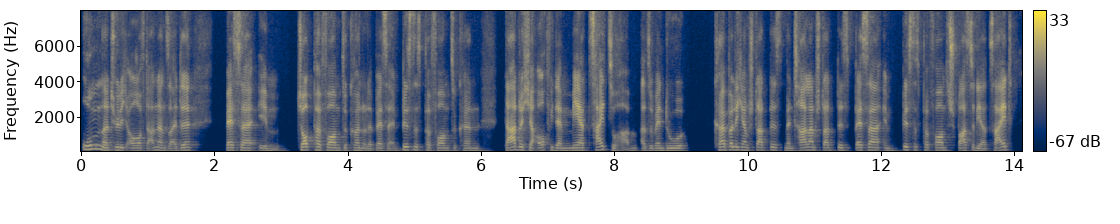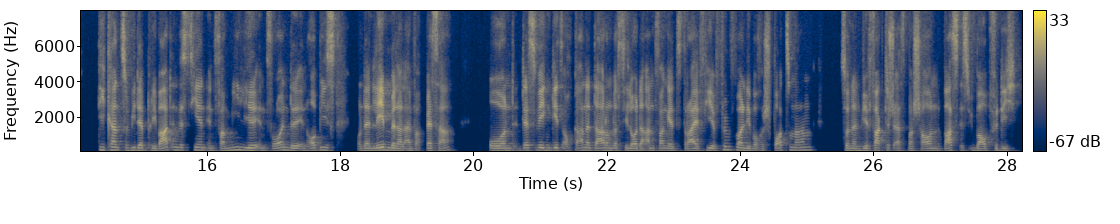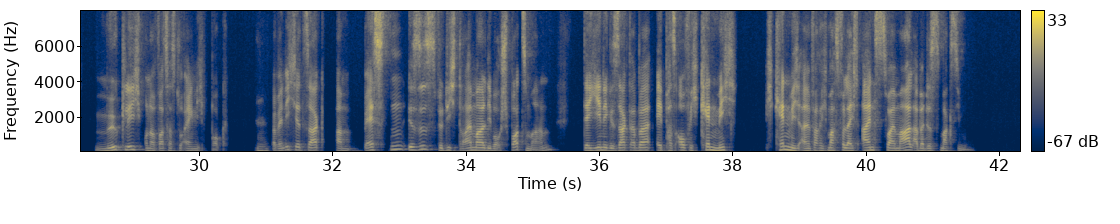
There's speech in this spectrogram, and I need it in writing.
um natürlich auch auf der anderen Seite besser im Job performen zu können oder besser im Business performen zu können, dadurch ja auch wieder mehr Zeit zu haben. Also wenn du körperlich am Start bist, mental am Start bist, besser im Business performst, sparst du dir ja Zeit, die kannst du wieder privat investieren, in Familie, in Freunde, in Hobbys und dein Leben wird halt einfach besser. Und deswegen geht es auch gar nicht darum, dass die Leute anfangen, jetzt drei, vier, fünfmal die Woche Sport zu machen, sondern wir faktisch erstmal schauen, was ist überhaupt für dich möglich und auf was hast du eigentlich Bock. Mhm. Weil wenn ich jetzt sage, am besten ist es für dich dreimal die Woche Sport zu machen, derjenige sagt aber, ey, pass auf, ich kenne mich, ich kenne mich einfach, ich mache es vielleicht eins, zwei Mal, aber das ist Maximum.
